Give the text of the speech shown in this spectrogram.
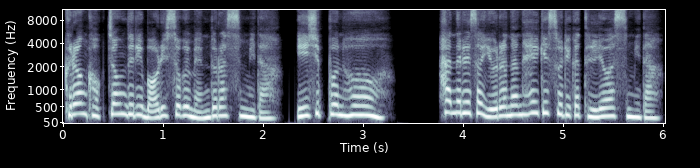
그런 걱정들이 머릿속을 맴돌았습니다. 20분 후 하늘에서 요란한 헬기 소리가 들려왔습니다.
